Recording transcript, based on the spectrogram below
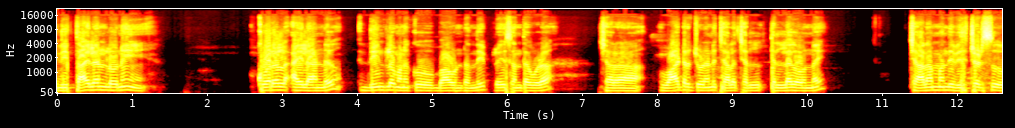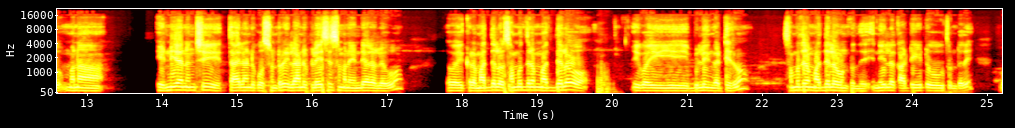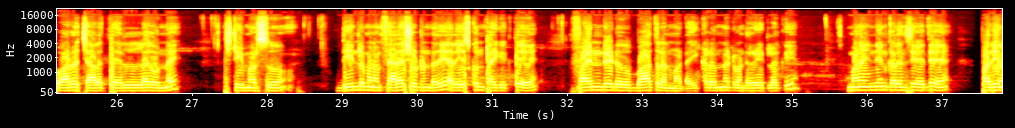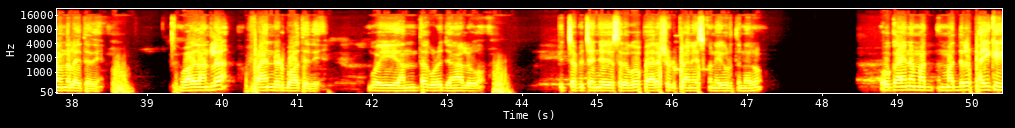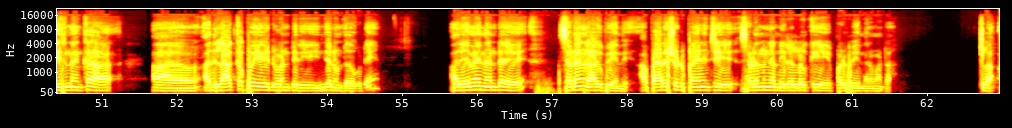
ఇది థాయిలాండ్లోని coral island. దీంట్లో మనకు బాగుంటుంది. ప్లేస్ అంతా కూడా చాలా వాటర్ చూడండి చాలా చల్ తెల్లగా ఉన్నాయి. చాలా మంది విజిటర్స్ మన ఇండియా నుంచి థాయిలాండ్కి వస్తుంటారు. ఇలాంటి ప్లేసెస్ మన ఇండియాలో లేవు. ఇక్కడ మధ్యలో సముద్రం మధ్యలో ఇగో ఈ బిల్డింగ్ కట్టిరు సముద్రం మధ్యలో ఉంటుంది. నీళ్ళకి అటు ఇటు ఊగుతుంటుంది. వాటర్ చాలా తెల్లగా ఉన్నాయి. స్టీమర్స్ దీంట్లో మనం పారాషూట్ ఉంటుంది అది వేసుకొని పైకి ఎక్కితే ఫైవ్ హండ్రెడ్ బాతులు అనమాట ఇక్కడ ఉన్నటువంటి రేట్లకి మన ఇండియన్ కరెన్సీ అయితే పదిహేను వందలు అవుతుంది. వాళ్ళ దాంట్లో ఫైవ్ హండ్రెడ్ బాత్ ఇది. గో ఇదంతా కూడా జనాలు పిచ్చ పిచ్చ ఎంజాయ్ చేస్తారు. గో పారాషూట్ పైన వేసుకొని ఎగురుతున్నారు. ఒక ఆయన మధ్యలో పైకి ఎగిరినాక అది లాక్కపోయేటువంటిది ఇంజన్ ఉంటుంది ఒకటి. అది ఏమైందంటే ఆగిపోయింది. ఆ పారాషూట్ పైనుంచి సడన్గా నీళ్ళలోకి పడిపోయింది అనమాట ఇట్లా.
